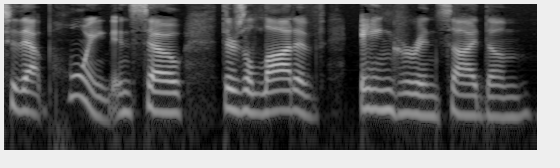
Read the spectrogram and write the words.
to that point and so there's a lot of anger inside them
